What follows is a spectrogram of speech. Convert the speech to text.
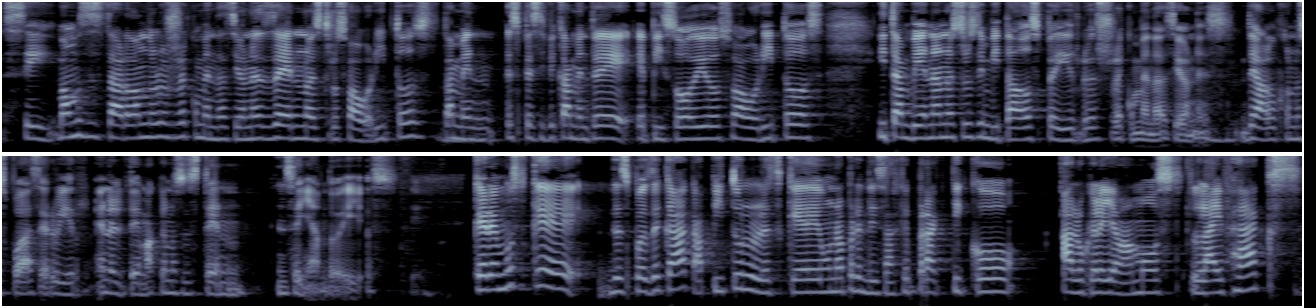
Sí, vamos a estar dándoles recomendaciones de nuestros favoritos, también específicamente de episodios favoritos y también a nuestros invitados pedirles recomendaciones de algo que nos pueda servir en el tema que nos estén enseñando ellos. Queremos que después de cada capítulo les quede un aprendizaje práctico a lo que le llamamos life hacks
